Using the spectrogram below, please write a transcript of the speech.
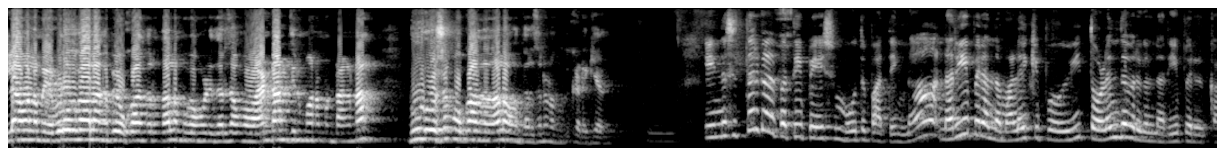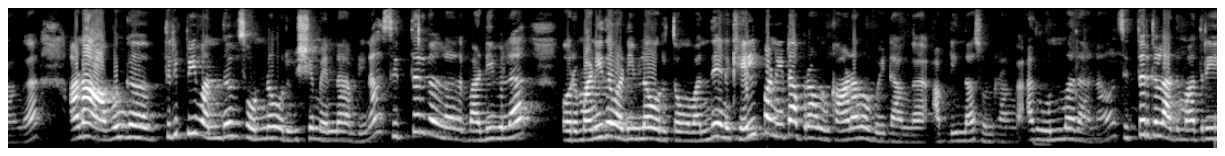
இல்லாமல் நம்ம எவ்வளவு காலம் அங்கே போய் உட்காந்துருந்தாலும் நமக்கு அவங்களுடைய தரிசனம் அவங்க வேண்டாம்னு தீர்மானம் பண்ணிட்டாங்கன்னா நூறு வருஷம் உட்காந்துருந்தாலும் அவங்க தரிசனம் நமக்கு கிடைக்காது. இந்த சித்தர்கள் பத்தி பேசும்போது பாத்தீங்கன்னா நிறைய பேர் அந்த மலைக்கு போய் தொலைந்தவர்கள் நிறைய பேர் இருக்காங்க. ஆனா அவங்க திருப்பி வந்து சொன்ன ஒரு விஷயம் என்ன அப்படின்னா சித்தர்கள் வடிவுல ஒரு மனித வடிவுல ஒருத்தவங்க வந்து எனக்கு ஹெல்ப் பண்ணிட்டு அப்புறம் அவங்க காணாம போயிட்டாங்க அப்படின்னு தான் சொல்றாங்க. அது உண்மைதானா? சித்தர்கள் அது மாதிரி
